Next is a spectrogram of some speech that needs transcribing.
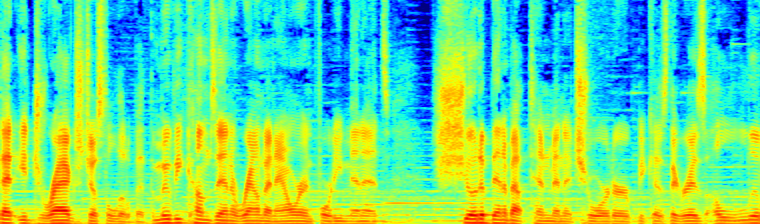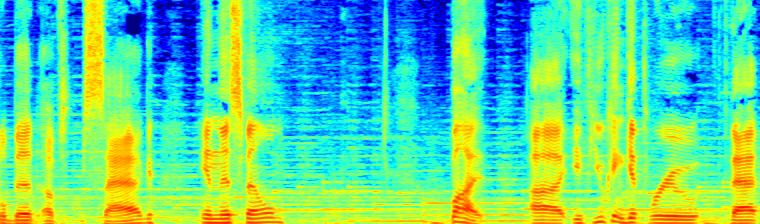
that it drags just a little bit. The movie comes in around an hour and 40 minutes. Should have been about 10 minutes shorter because there is a little bit of sag in this film. But uh, if you can get through that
